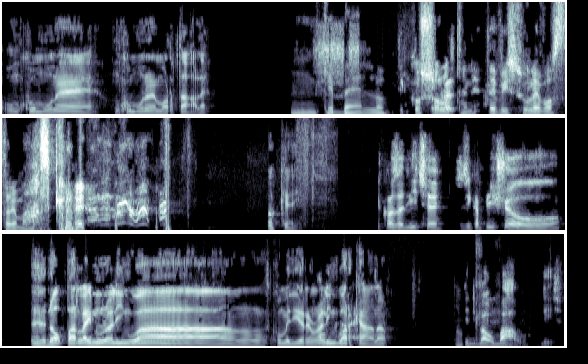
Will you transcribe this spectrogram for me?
un comune, un comune mortale. Mm, che bello. Dico solo quel... tenetevi sulle vostre maschere. ok. Che cosa dice? Si capisce o... Eh, no, parla in una lingua, come dire, una okay. lingua arcana. Okay. Di Bau Bau, dice.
